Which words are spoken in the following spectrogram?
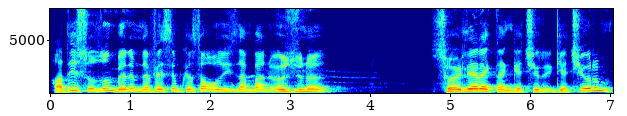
Hadis uzun, benim nefesim kısa. O yüzden ben özünü söyleyerekten geçir, geçiyorum.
